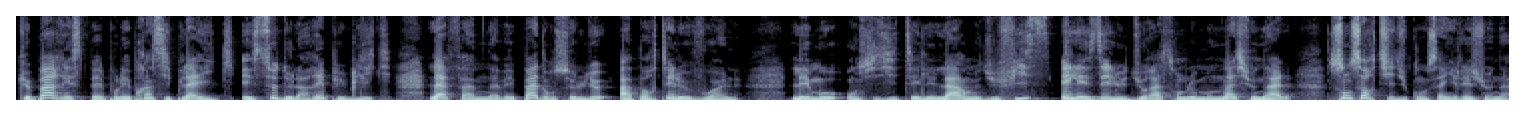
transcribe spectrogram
que par respect pour les principes laïques et ceux de la République, la femme n'avait pas dans ce lieu porter le voile. Les mots ont suscité les larmes du fils et les élus du Rassemblement national sont sortis du Conseil régional.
